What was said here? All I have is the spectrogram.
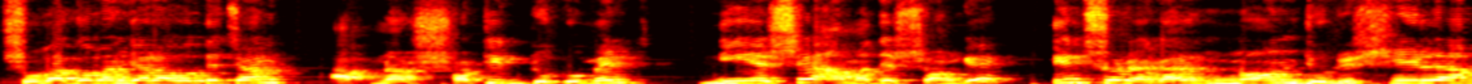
সৌভাগ্যবান যারা হতে চান, আপনার সঠিক ডকুমেন্ট নিয়ে এসে আমাদের সঙ্গে তিনশো টাকার নন জুডিশিয়াল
